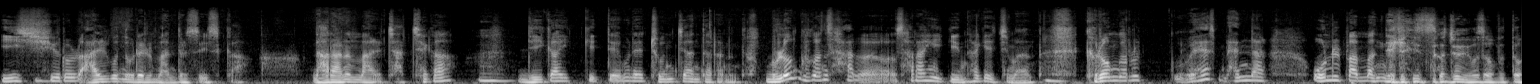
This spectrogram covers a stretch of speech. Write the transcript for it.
이슈를 알고 노래를 만들 수 있을까? 나라는 말 자체가 음. 네가 있기 때문에 존재한다라는 물론 그건 사, 사랑이긴 하겠지만 그런 거를 왜 맨날 오늘 밤만 내게 있어줘요서부터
